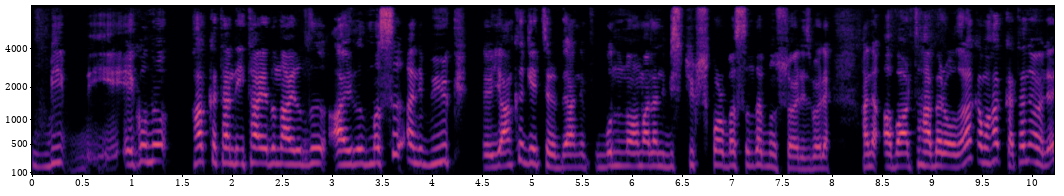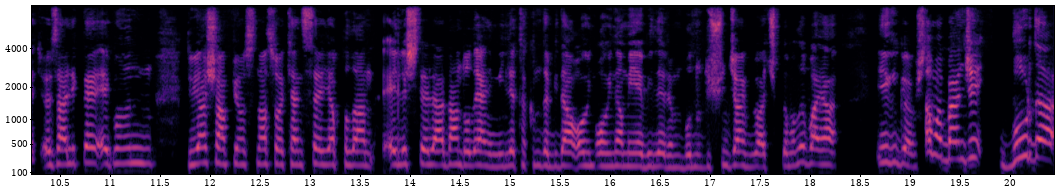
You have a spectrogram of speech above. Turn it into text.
bir, bir Egon'u hakikaten de İtalya'dan ayrıldığı ayrılması hani büyük e, yankı getirdi. Hani bunu normalde hani biz Türk spor basında bunu söyleriz böyle hani abartı haber olarak ama hakikaten öyle. Özellikle Egon'un dünya şampiyonusundan sonra kendisine yapılan eleştirilerden dolayı yani milli takımda bir daha oyn- oynamayabilirim. Bunu düşüneceğim gibi açıklamalı bayağı ilgi görmüştü. Ama bence burada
